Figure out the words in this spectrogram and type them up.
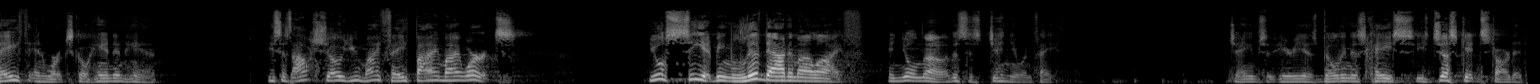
Faith and works go hand in hand. He says, I'll show you my faith by my works. You'll see it being lived out in my life, and you'll know this is genuine faith. James, here he is, building his case. He's just getting started.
